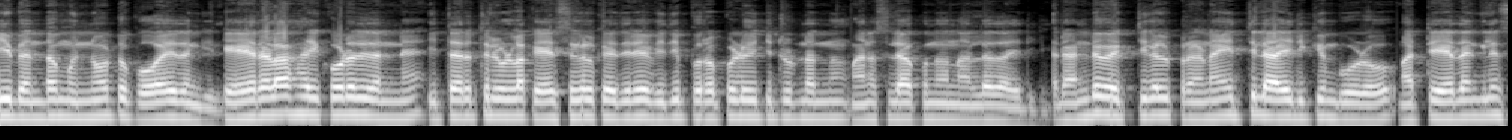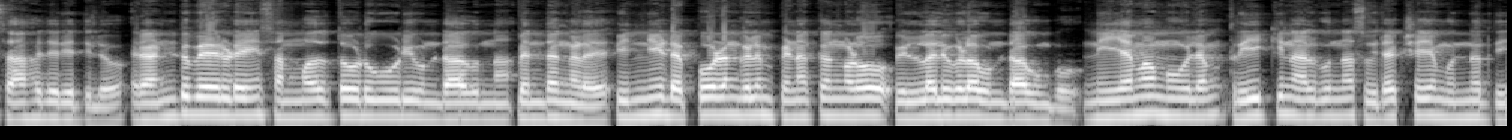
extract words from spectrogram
ഈ ബന്ധം മുന്നോട്ട് പോയതെങ്കിൽ കേരള ഹൈക്കോടതി തന്നെ ഇത്തരത്തിലുള്ള കേസുകൾക്കെതിരെ വിധി പുറപ്പെടുവിച്ചിട്ടുണ്ടെന്ന് മനസ്സിലാക്കുന്നത് നല്ലതായിരിക്കും. രണ്ട് വ്യക്തികൾ പ്രണയത്തിലായിരിക്കുമ്പോഴോ മറ്റേതെങ്കിലും സാഹചര്യത്തിലോ രണ്ടുപേരുടെയും സമ്മതത്തോടുകൂടി ഉണ്ടാകുന്ന ബന്ധങ്ങളെ പിന്നീട് എപ്പോഴെങ്കിലും പിണക്കങ്ങളോ വിള്ളലുകളോ ഉണ്ടാകുമ്പോൾ നിയമം മൂലം സ്ത്രീക്ക് നൽകുന്ന സുരക്ഷയെ മുൻനിർത്തി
